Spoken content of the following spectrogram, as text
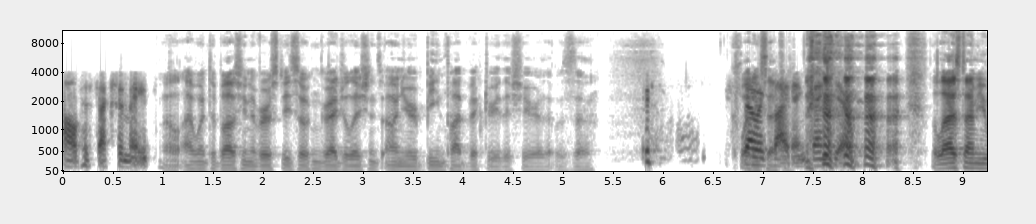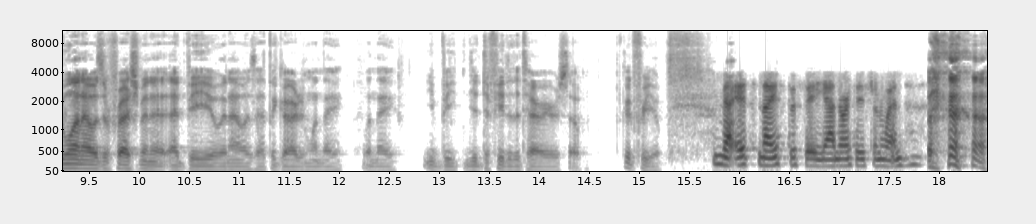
all of his section mates. Well, I went to Boston University, so congratulations on your Beanpot victory this year. That was. Uh, so exciting! Thank you. the last time you won, I was a freshman at, at BU, and I was at the Garden when they when they you, beat, you defeated the Terriers. So good for you. It's nice to see. Yeah, Northeastern win.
